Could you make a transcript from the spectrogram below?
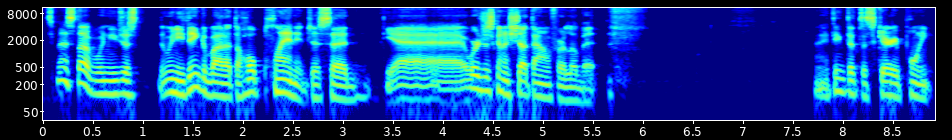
it's messed up when you just when you think about it. The whole planet just said, "Yeah, we're just gonna shut down for a little bit." And I think that's a scary point.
